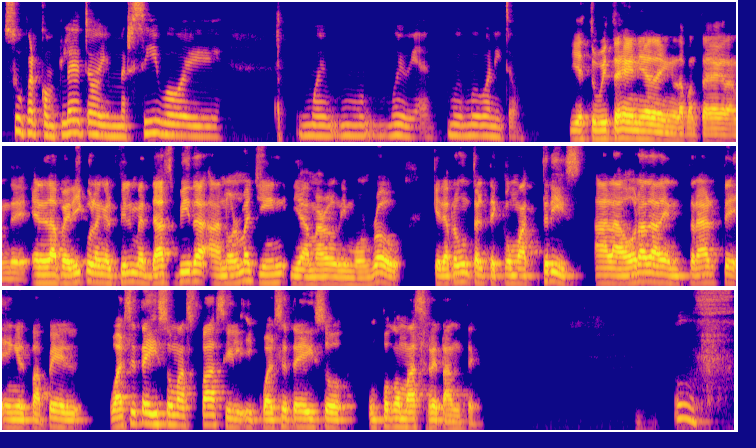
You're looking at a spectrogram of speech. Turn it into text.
súper completo, inmersivo y muy, muy, muy, bien, muy, muy bonito. Y estuviste genial en la pantalla grande. En la película, en el filme, das vida a Norma Jean y a Marilyn Monroe. Quería preguntarte, como actriz, a la hora de adentrarte en el papel, ¿Cuál se te hizo más fácil y cuál se te hizo un poco más retante? Uf.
